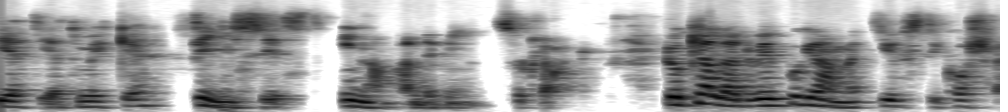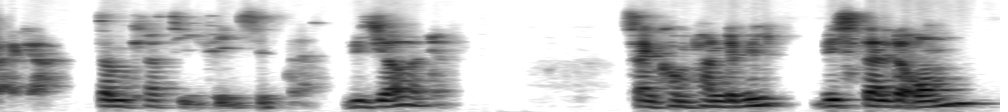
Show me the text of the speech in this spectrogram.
jätte, jättemycket fysiskt innan pandemin såklart. Då kallade vi programmet just i korsvägar. Demokrati finns inte, vi gör det. Sen kom pandemin, vi ställde om.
